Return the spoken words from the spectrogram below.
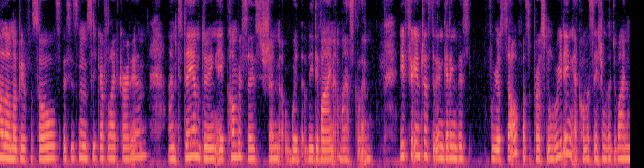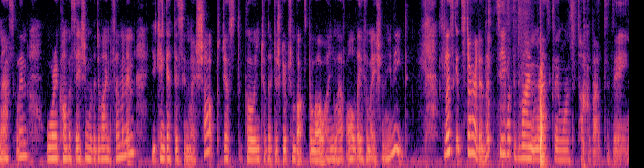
Hello, my beautiful souls. This is Moonseeker of Light Guardian, and today I'm doing a conversation with the Divine Masculine. If you're interested in getting this for yourself as a personal reading, a conversation with the Divine Masculine, or a conversation with the Divine Feminine, you can get this in my shop. Just go into the description box below and you'll have all the information you need. So let's get started. Let's see what the Divine Masculine wants to talk about today.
